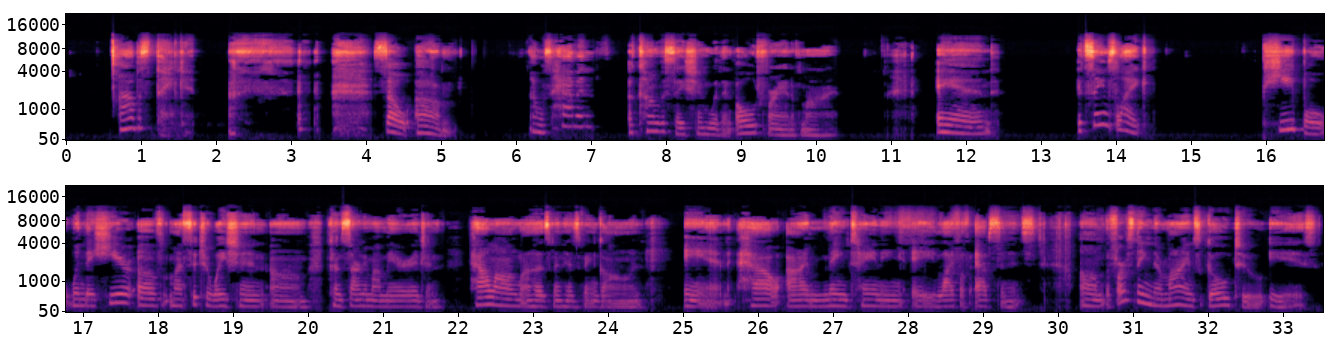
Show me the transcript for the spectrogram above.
I was thinking. so um I was having a conversation with an old friend of mine. And it seems like people, when they hear of my situation um, concerning my marriage and how long my husband has been gone and how I'm maintaining a life of abstinence, um, the first thing their minds go to is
